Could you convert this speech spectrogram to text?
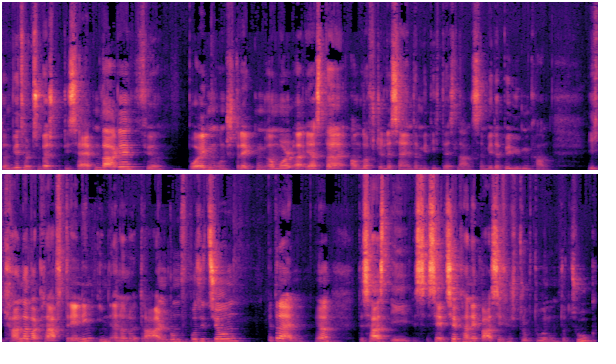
dann wird halt zum Beispiel die Seitenlage für Beugen und Strecken einmal eine erste Anlaufstelle sein, damit ich das langsam wieder beüben kann. Ich kann aber Krafttraining in einer neutralen Rumpfposition betreiben. Ja? Das heißt, ich setze ja keine passiven Strukturen unter Zug,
